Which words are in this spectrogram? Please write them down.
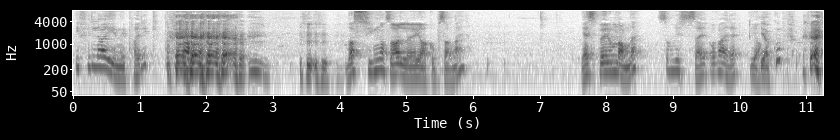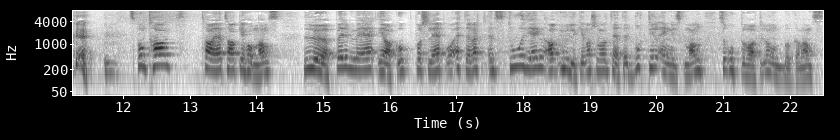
i Filaini-parykk. Da synger altså alle Jakob-sanger her. Jeg spør om navnet, som viste seg å være Jakob. Jakob? Spontant tar jeg tak i hånden hans, løper med Jakob på slep og etter hvert en stor gjeng av ulike nasjonaliteter bort til engelskmannen som oppbevarte lommeboka hans.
